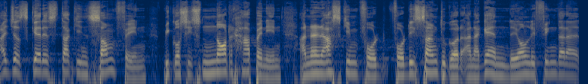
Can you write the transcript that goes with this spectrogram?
I just get stuck in something because it's not happening, and I'm asking for, for this time to God. And again, the only thing that I,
